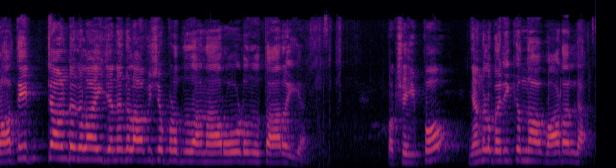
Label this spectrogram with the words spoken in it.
പതിറ്റാണ്ടുകളായി ജനങ്ങൾ ആവശ്യപ്പെടുന്നതാണ് ആ റോഡ് ഒന്ന് ചെയ്യാൻ. പക്ഷേ ഇപ്പോൾ ഞങ്ങൾ ഭരിക്കുന്ന വാർഡല്ല.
